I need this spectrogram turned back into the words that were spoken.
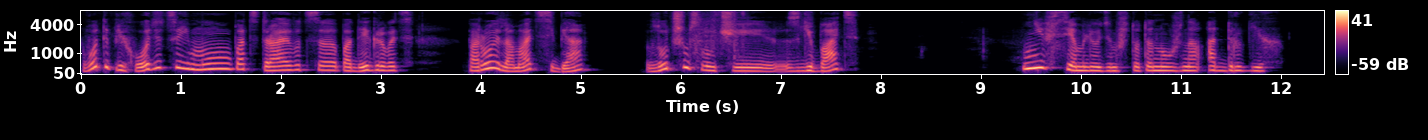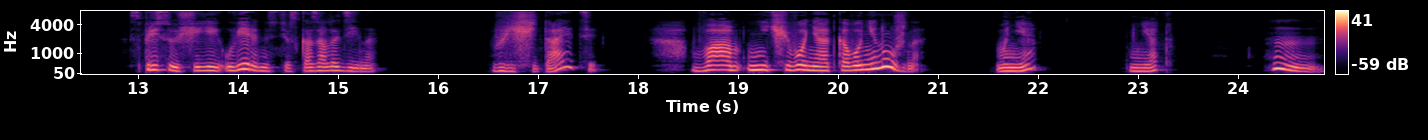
Вот и приходится ему подстраиваться, подыгрывать, порой ломать себя, в лучшем случае сгибать. Не всем людям что-то нужно от других, — с присущей ей уверенностью сказала Дина. Вы считаете? Вам ничего ни от кого не нужно? Мне? Нет. Хм,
